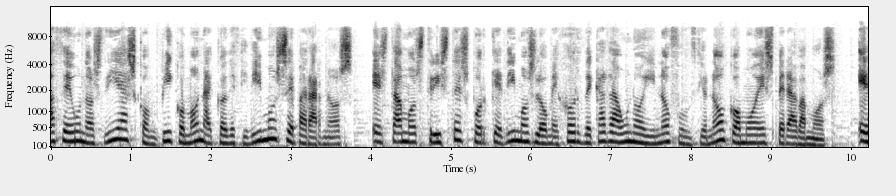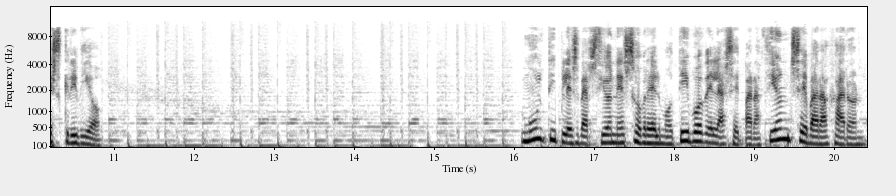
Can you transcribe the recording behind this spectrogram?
Hace unos días con Pico Mónaco decidimos separarnos, estamos tristes porque dimos lo mejor de cada uno y no funcionó como esperábamos, escribió. Múltiples versiones sobre el motivo de la separación se barajaron,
